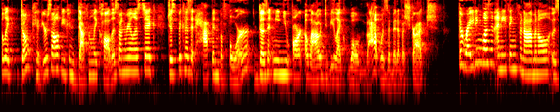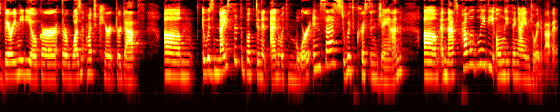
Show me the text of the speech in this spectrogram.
But like, don't kid yourself. You can definitely call this unrealistic. Just because it happened before doesn't mean you aren't allowed to be like, well, that was a bit of a stretch. The writing wasn't anything phenomenal. It was very mediocre. There wasn't much character depth. Um, it was nice that the book didn't end with more incest with Chris and Jan. Um, and that's probably the only thing I enjoyed about it.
